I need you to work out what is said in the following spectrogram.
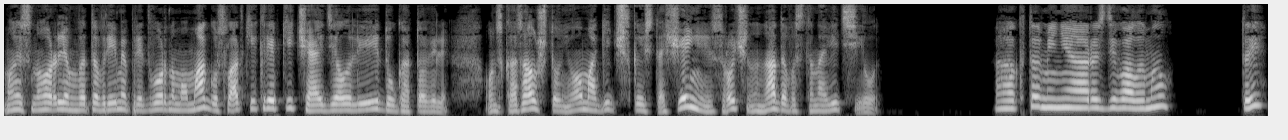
Мы с Норлем в это время придворному магу сладкий крепкий чай делали и еду готовили. Он сказал, что у него магическое истощение, и срочно надо восстановить силы. — А кто меня раздевал и мыл? Ты?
